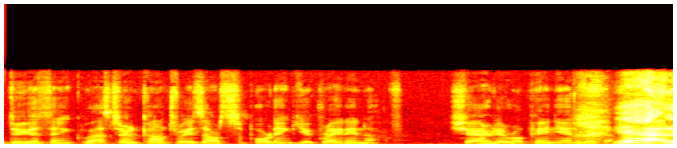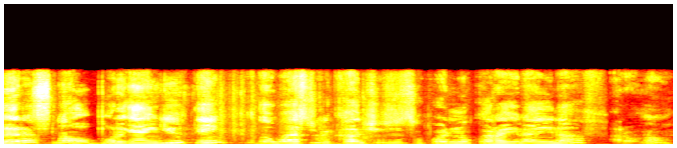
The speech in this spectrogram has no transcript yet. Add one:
Do you think Western countries are supporting Ukraine enough? Share your opinion with us. Yeah, let us know. Buddha Gang, you think the Western countries are supporting Ukraine enough? I don't know.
